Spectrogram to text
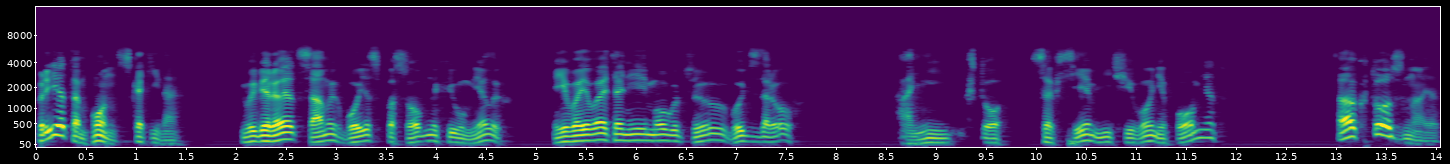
При этом он, скотина, выбирает самых боеспособных и умелых, и воевать они могут, будь здоров. Они что, совсем ничего не помнят? А кто знает?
